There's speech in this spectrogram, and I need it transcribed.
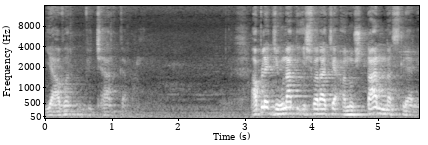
यावर विचार करा. आपल्या जीवनात ईश्वराचे अनुष्ठान नसल्याने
